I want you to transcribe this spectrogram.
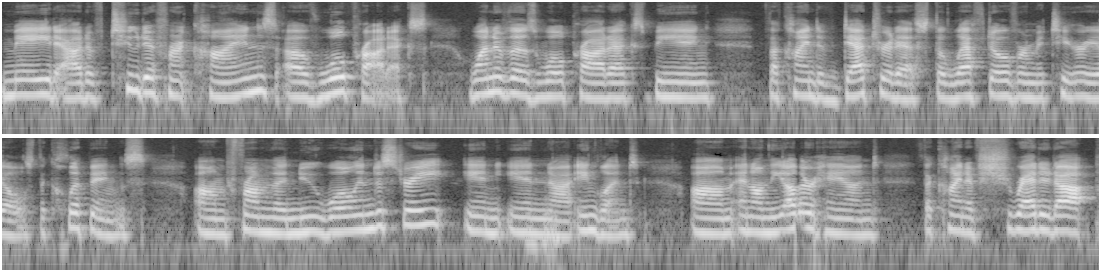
made out of two different kinds of wool products. One of those wool products being the kind of detritus, the leftover materials, the clippings um, from the new wool industry in, in mm-hmm. uh, England. Um, and on the other hand, the kind of shredded up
